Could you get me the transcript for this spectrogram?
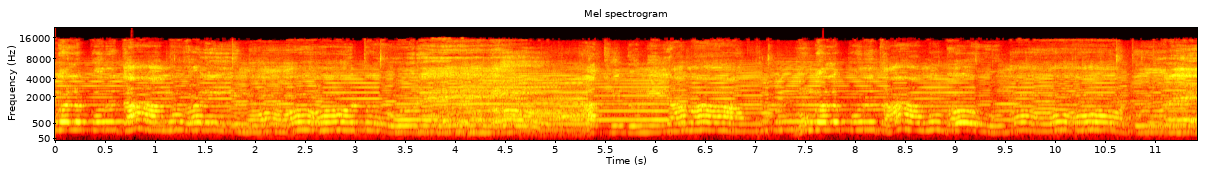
મંગલપુર ધામ વળી મોટું રે આખી દુનિયામાં મંગલપુર ધામ બહુ મોટું રે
